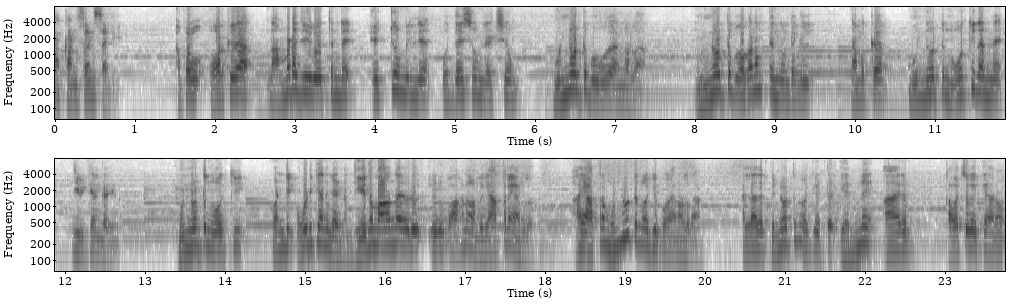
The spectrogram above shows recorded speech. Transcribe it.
ആ കൺസേൺസ് ആയിരിക്കും. അപ്പോൾ ഓർക്കുക നമ്മുടെ ജീവിതത്തിന്റെ ഏറ്റവും വലിയ ഉദ്ദേശവും ലക്ഷ്യവും മുന്നോട്ട് പോവുക എന്നുള്ളതാണ്. മുന്നോട്ട് പോകണം എന്നുണ്ടെങ്കിൽ നമുക്ക് മുന്നോട്ട് നോക്കി തന്നെ ജീവിക്കാൻ കഴിയണം. മുന്നോട്ട് നോക്കി വണ്ടി ഓടിക്കാനും കഴിയണം. ജീവിതമാകുന്ന ഒരു ഒരു വാഹനമാണല്ലോ യാത്രയാണല്ലോ. ആ യാത്ര മുന്നോട്ട് നോക്കി പോകാനുള്ളതാണ്. അല്ലാതെ പിന്നോട്ട് നോക്കിയിട്ട് എന്നെ ആരും കവച്ചു വെക്കാനോ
